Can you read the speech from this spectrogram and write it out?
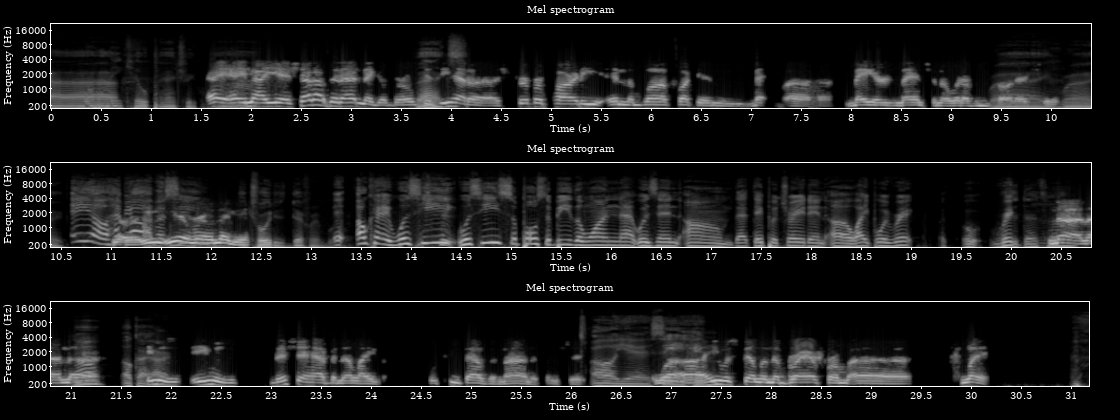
Kwame Kilpatrick. Hey, hey, now, yeah, shout out to that nigga, bro, because he had a stripper party in the motherfucking uh, mayor's mansion or whatever you call that Right, shit. right. Hey yo, have Yo, y'all he, ever he a seen? real nigga. Detroit is different, bro. Eh, Okay, was he was he supposed to be the one that was in um that they portrayed in uh White Boy Rick? Oh, Was Rick? it that time? Nah, nah, nah. No. Okay. He was, right. he was. This shit happened in like 2009 or some shit. Oh yeah. See, well, uh, he was stealing the bread from uh, Flint.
